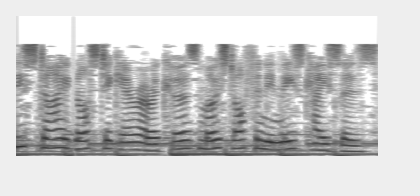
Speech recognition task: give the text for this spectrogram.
This diagnostic error occurs most often in these cases.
